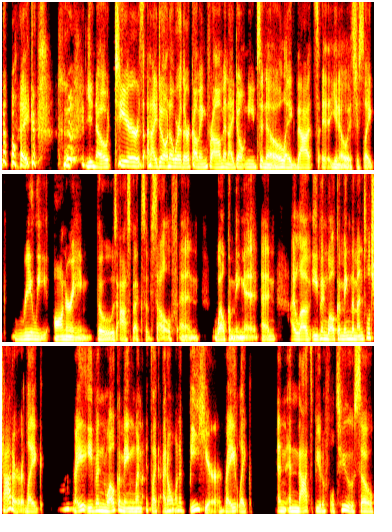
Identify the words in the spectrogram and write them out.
like you know tears and i don't know where they're coming from and i don't need to know like that's eh, you know it's just like really honoring those aspects of self and welcoming it. And I love even welcoming the mental chatter, like, mm-hmm. right? Even welcoming when it's like, I don't want to be here, right? Like, and, and that's beautiful too. So,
